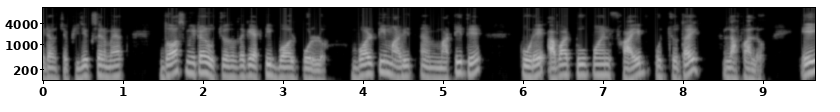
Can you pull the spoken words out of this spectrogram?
এটা হচ্ছে ফিজিক্সের ম্যাথ দশ মিটার উচ্চতা থেকে একটি বল পড়ল। বলটি মাটিতে পড়ে আবার টু পয়েন্ট ফাইভ উচ্চতায় লাফালো। এই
